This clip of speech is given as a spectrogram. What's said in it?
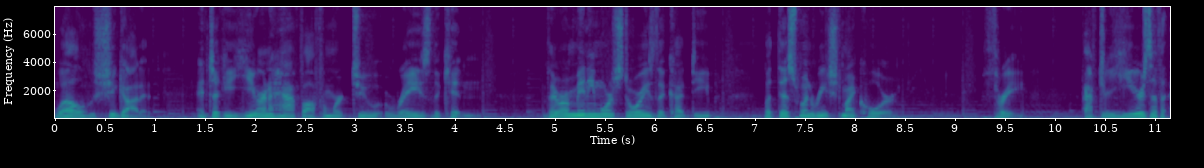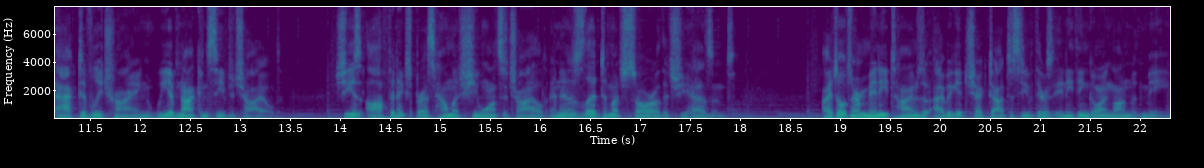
Well, she got it, and took a year and a half off from work to raise the kitten. There are many more stories that cut deep, but this one reached my core. 3. After years of actively trying, we have not conceived a child. She has often expressed how much she wants a child, and it has led to much sorrow that she hasn't. I told her many times that I would get checked out to see if there was anything going on with me.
